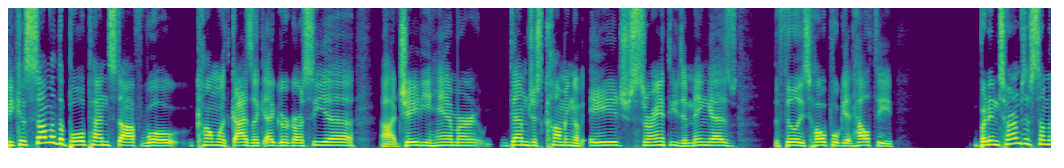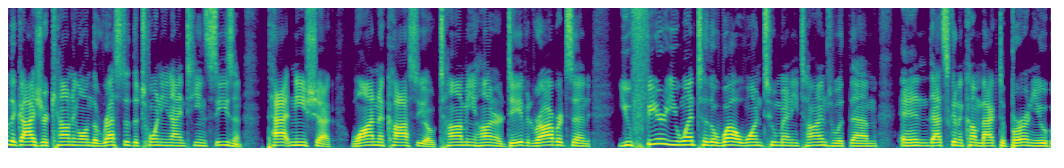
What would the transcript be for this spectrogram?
because some of the bullpen stuff will come with guys like Edgar Garcia, uh, JD Hammer, them just coming of age. Seranthony Dominguez, the Phillies hope will get healthy. But in terms of some of the guys you're counting on the rest of the 2019 season, Pat Neshek, Juan Nicasio, Tommy Hunter, David Robertson, you fear you went to the well one too many times with them, and that's going to come back to burn you.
